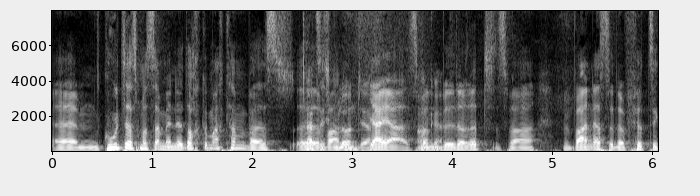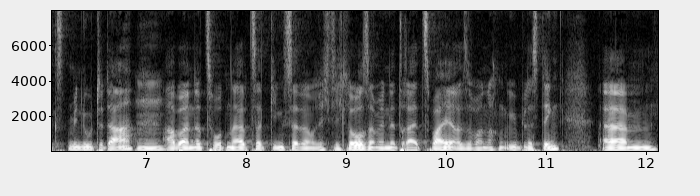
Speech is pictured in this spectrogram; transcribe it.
Ähm, gut, dass wir es am Ende doch gemacht haben, weil es äh, Hat sich war ein- gelohnt, ja. Ja, ja, es war Okay. ein wilder Ritt. Es war, wir waren erst in der 40. Minute da, Mhm. aber in der zweiten Halbzeit ging es ja dann richtig los, am Ende 3-2, also war noch ein übles Ding. Ähm,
